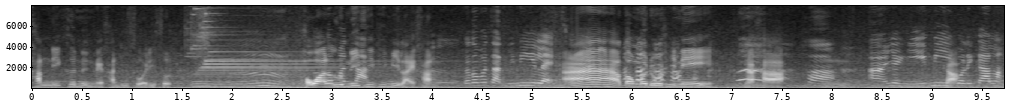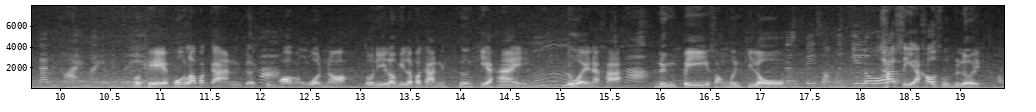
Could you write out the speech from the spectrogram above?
คันนี้คือหนึ่งในคันที่สวยที่สุด อืม เพราะว่าต้องมรุ่นนี้จัดพี่พี่มีหลายคัน เออก็ต้องมาจัดที่นี่แหละ อ่าต้องมาดูที่นี่นะคะค่ะ อืม อ่า อย่างนี้มีครับ บริการหลังการขายไหมพี่เจ โอเค พวกรับประกันเกิดค่ะคุณพ่อกังวลเนาะ ตัวนี้เรามีรับประกันเครื่องเกียร์ให้อืมด้วยนะคะ ค่ะ 1 ปี 20,000 กิโล หนึ่งปีสองหมื่นกิโลถ้าเสียเข้าศูนย์ไปเลย โอ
